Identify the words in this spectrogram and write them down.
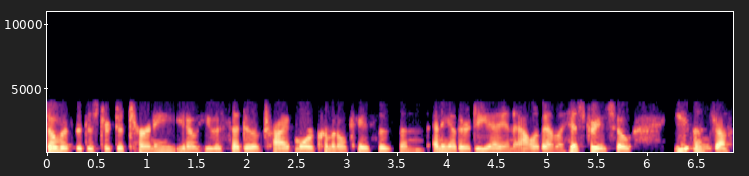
so was the district attorney. You know, he was said to have tried more criminal cases than any other DA in Alabama history. So even just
